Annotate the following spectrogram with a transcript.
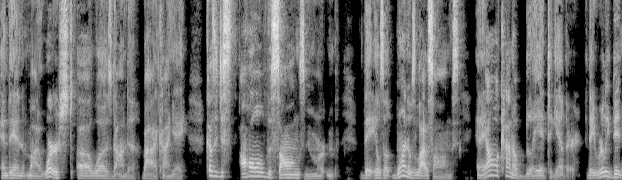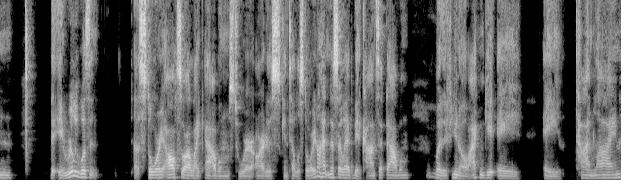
And then my worst uh, was Donda by Kanye because it just all the songs they it was a one it was a lot of songs and they all kind of bled together. They really didn't. It really wasn't a story. Also, I like albums to where artists can tell a story. It don't have necessarily have to be a concept album, Mhm. but if you know I can get a a timeline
